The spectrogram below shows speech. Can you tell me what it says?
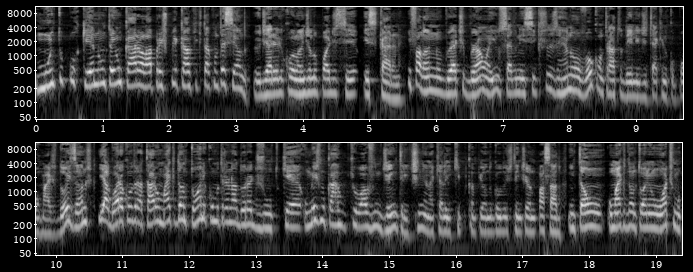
muito porque não tem um cara lá para explicar o que, que tá acontecendo. E o Jared Colangelo pode ser esse cara, né? E falando no Brett Brown aí, o 76ers renovou o contrato dele de técnico por mais dois anos e agora contrataram o Mike D'Antoni como treinador adjunto, que é o mesmo cargo que o Alvin Gentry tinha naquela equipe campeã do Golden State ano passado. Então, o Mike D'Antoni é um ótimo,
